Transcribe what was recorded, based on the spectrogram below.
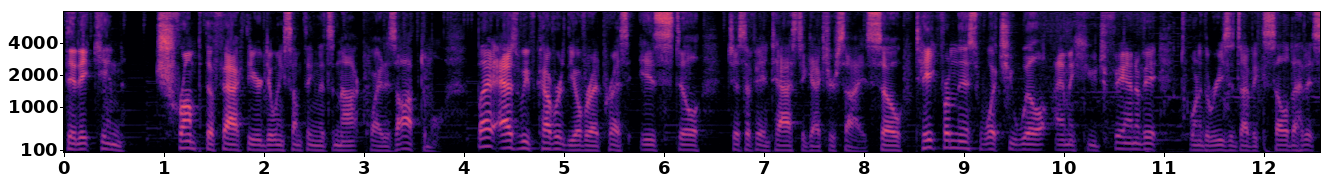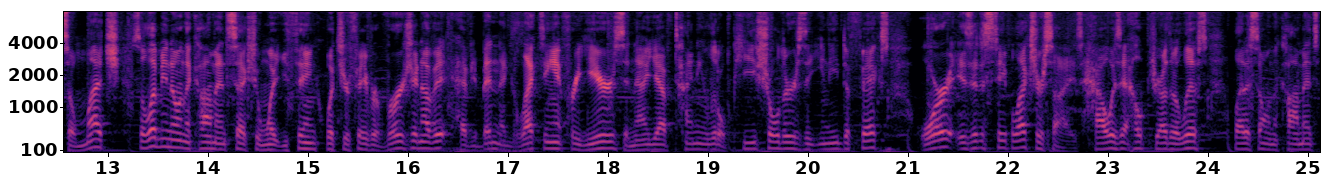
that it can trump the fact that you're doing something that's not quite as optimal. But as we've covered, the overhead press is still just a fantastic exercise. So take from this what you will. I'm a huge fan of it. It's one of the reasons I've excelled at it so much. So let me know in the comments section what you think. What's your favorite version of it? Have you been neglecting it for years and now you have tiny little pea shoulders that you need to fix? Or is it a staple exercise? How has it helped your other lifts? Let us know in the comments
